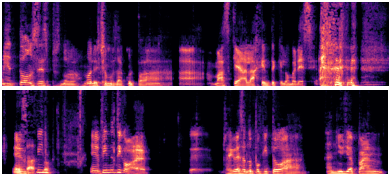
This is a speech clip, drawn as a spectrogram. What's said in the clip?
Entonces, pues no, no le echemos la culpa más que a la gente que lo merece. en fin, en fin, digo, eh, eh, regresando un poquito a, New Japan,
